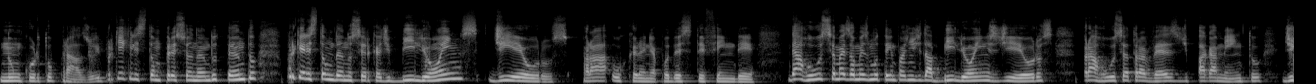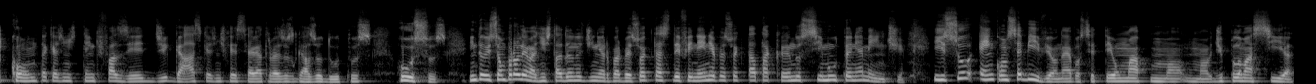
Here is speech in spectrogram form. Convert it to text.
num curto prazo. E por que, que eles estão pressionando tanto? Porque eles estão dando cerca de bilhões de euros para a Ucrânia poder se defender da Rússia, mas ao mesmo tempo a gente dá bilhões de euros para a Rússia através de pagamento de conta que a gente tem que fazer de gás que a gente recebe através dos gasodutos russos. Então isso é um problema. A gente está dando dinheiro para a pessoa que está se defendendo e a pessoa que está atacando simultaneamente. Isso é inconcebível, né? Você ter uma, uma, uma diplomacia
